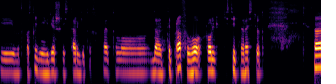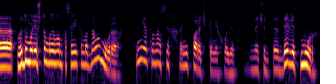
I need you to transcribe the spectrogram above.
и вот в последней игре 6 таргетов. Поэтому, да, ты прав, его роль действительно растет. А, вы думали, что мы вам посоветуем одного Мура? Нет, у нас их, они парочками ходят. Значит, Дэвид Мур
